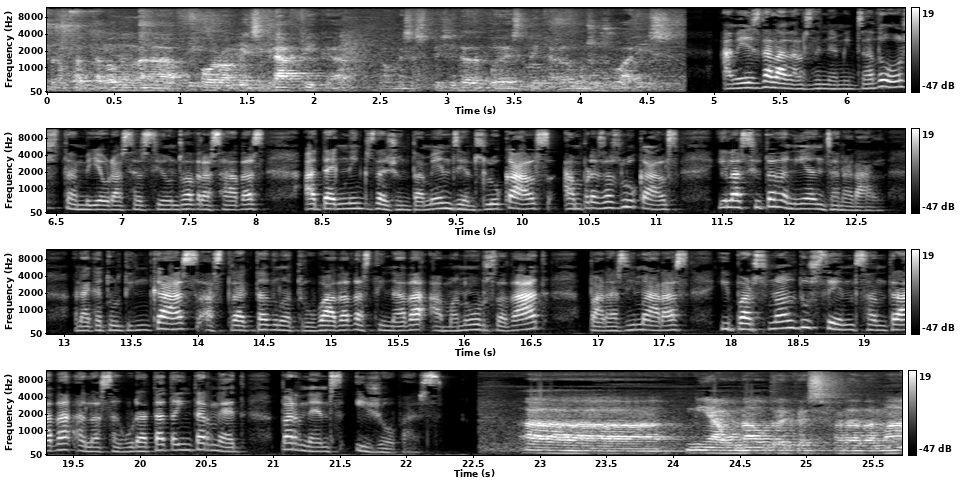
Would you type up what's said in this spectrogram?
però faltava una forma més gràfica o més explícita de poder explicar-ho als usuaris. A més de la dels dinamitzadors, també hi haurà sessions adreçades a tècnics d'ajuntaments i ens locals, empreses locals i la ciutadania en general. En aquest últim cas, es tracta d'una trobada destinada a menors d'edat, pares i mares i personal docent centrada en la seguretat a internet per nens i joves. Uh, N'hi ha una altra que es farà demà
